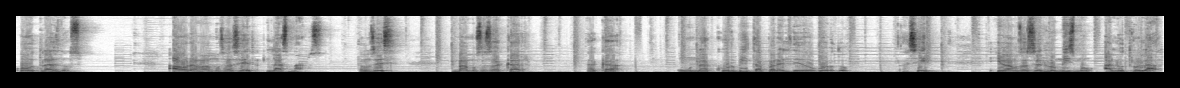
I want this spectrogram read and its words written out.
otras dos ahora vamos a hacer las manos entonces vamos a sacar acá una curvita para el dedo gordo así y vamos a hacer lo mismo al otro lado.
